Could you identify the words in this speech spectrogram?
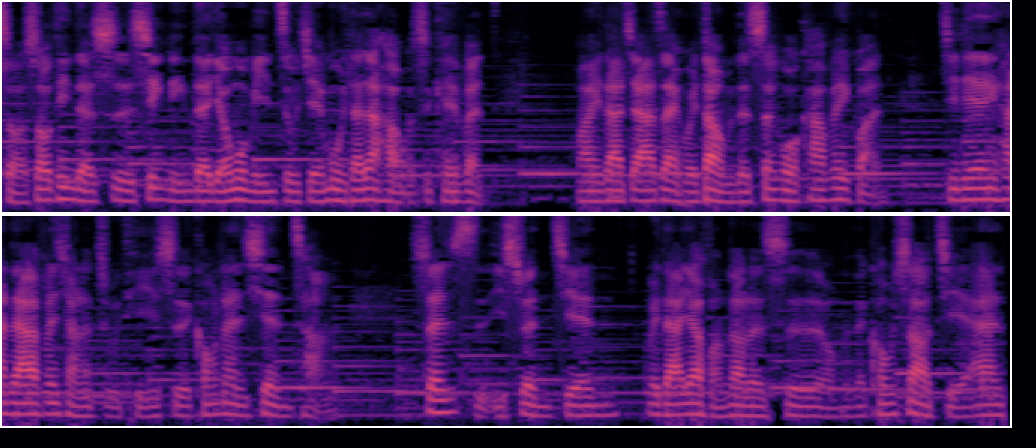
所收听的是心灵的游牧民族节目。大家好，我是 Kevin，欢迎大家再回到我们的生活咖啡馆。今天和大家分享的主题是空难现场，生死一瞬间。为大家要访到的是我们的空少杰安，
